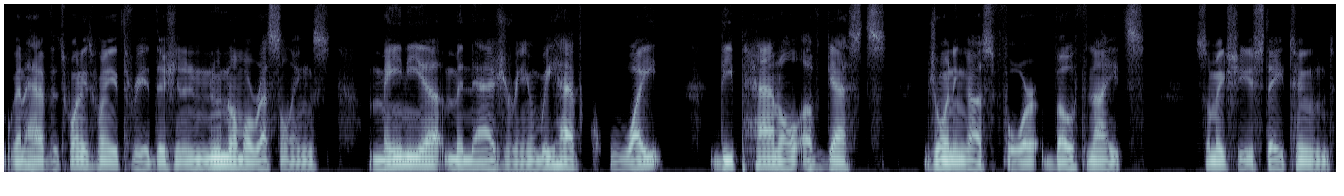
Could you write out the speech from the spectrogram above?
We're gonna have the 2023 edition of New Normal Wrestling's Mania Menagerie, and we have quite the panel of guests joining us for both nights. So make sure you stay tuned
